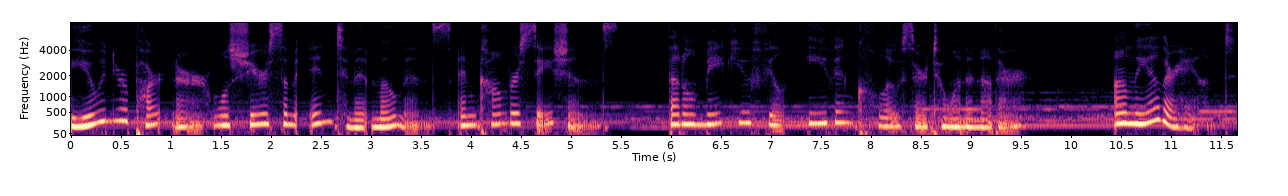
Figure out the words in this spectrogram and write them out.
you and your partner will share some intimate moments and conversations that'll make you feel even closer to one another. On the other hand,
